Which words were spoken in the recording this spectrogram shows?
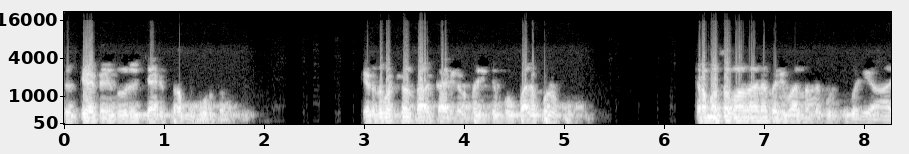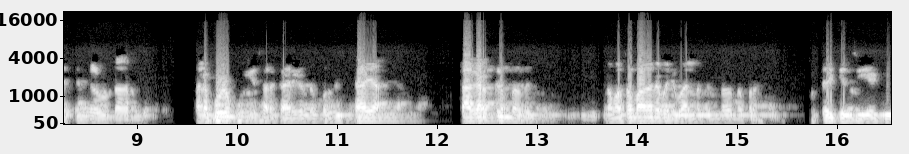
തീർച്ചയായിട്ടും ഇതൊരു ചരിത്ര മുഹൂർത്തം. ഇടതുപക്ഷ സർക്കാരുകൾ ഭരിക്കുമ്പോൾ പലപ്പോഴും ക്രമസമാധാന പരിപാലനത്തെ കുറിച്ച് വലിയ ആശങ്കകൾ ഉണ്ടാകാറുണ്ട്. പലപ്പോഴും ഈ സർക്കാരുകളുടെ പ്രതിച്ഛായ തകർക്കുന്നത് ക്രമസമാധാന പരിപാലനത്തിൽ ഉണ്ടാകുന്ന പ്രശ്നം. പ്രത്യേകിച്ച് സി ഐ ടി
